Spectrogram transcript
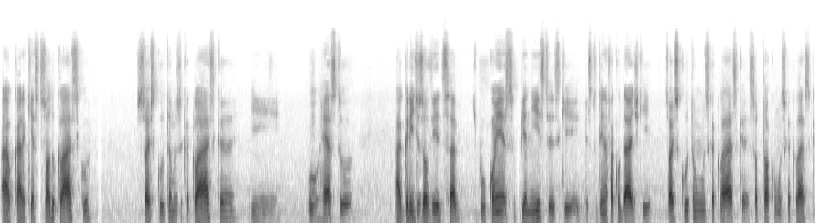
ah, o cara que é só do clássico, só escuta música clássica e o resto agride os ouvidos, sabe? Tipo, conheço pianistas que eu estudei na faculdade que só escutam música clássica, só tocam música clássica.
